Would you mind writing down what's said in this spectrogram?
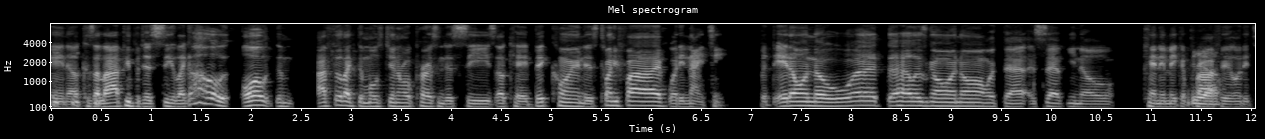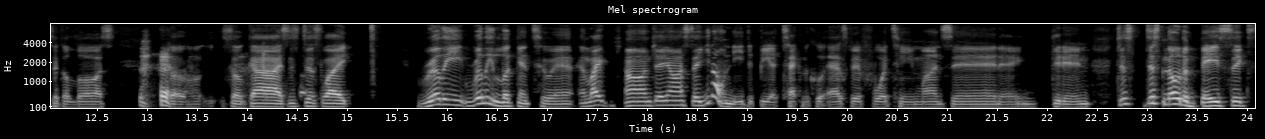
you know, because a lot of people just see like, "Oh, all the." I feel like the most general person just sees, okay, Bitcoin is twenty five, what in nineteen, but they don't know what the hell is going on with that, except you know, can they make a profit yeah. or they took a loss. so, so guys, it's just like really, really look into it. And like um Jayon said, you don't need to be a technical expert 14 months in and get in. Just just know the basics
